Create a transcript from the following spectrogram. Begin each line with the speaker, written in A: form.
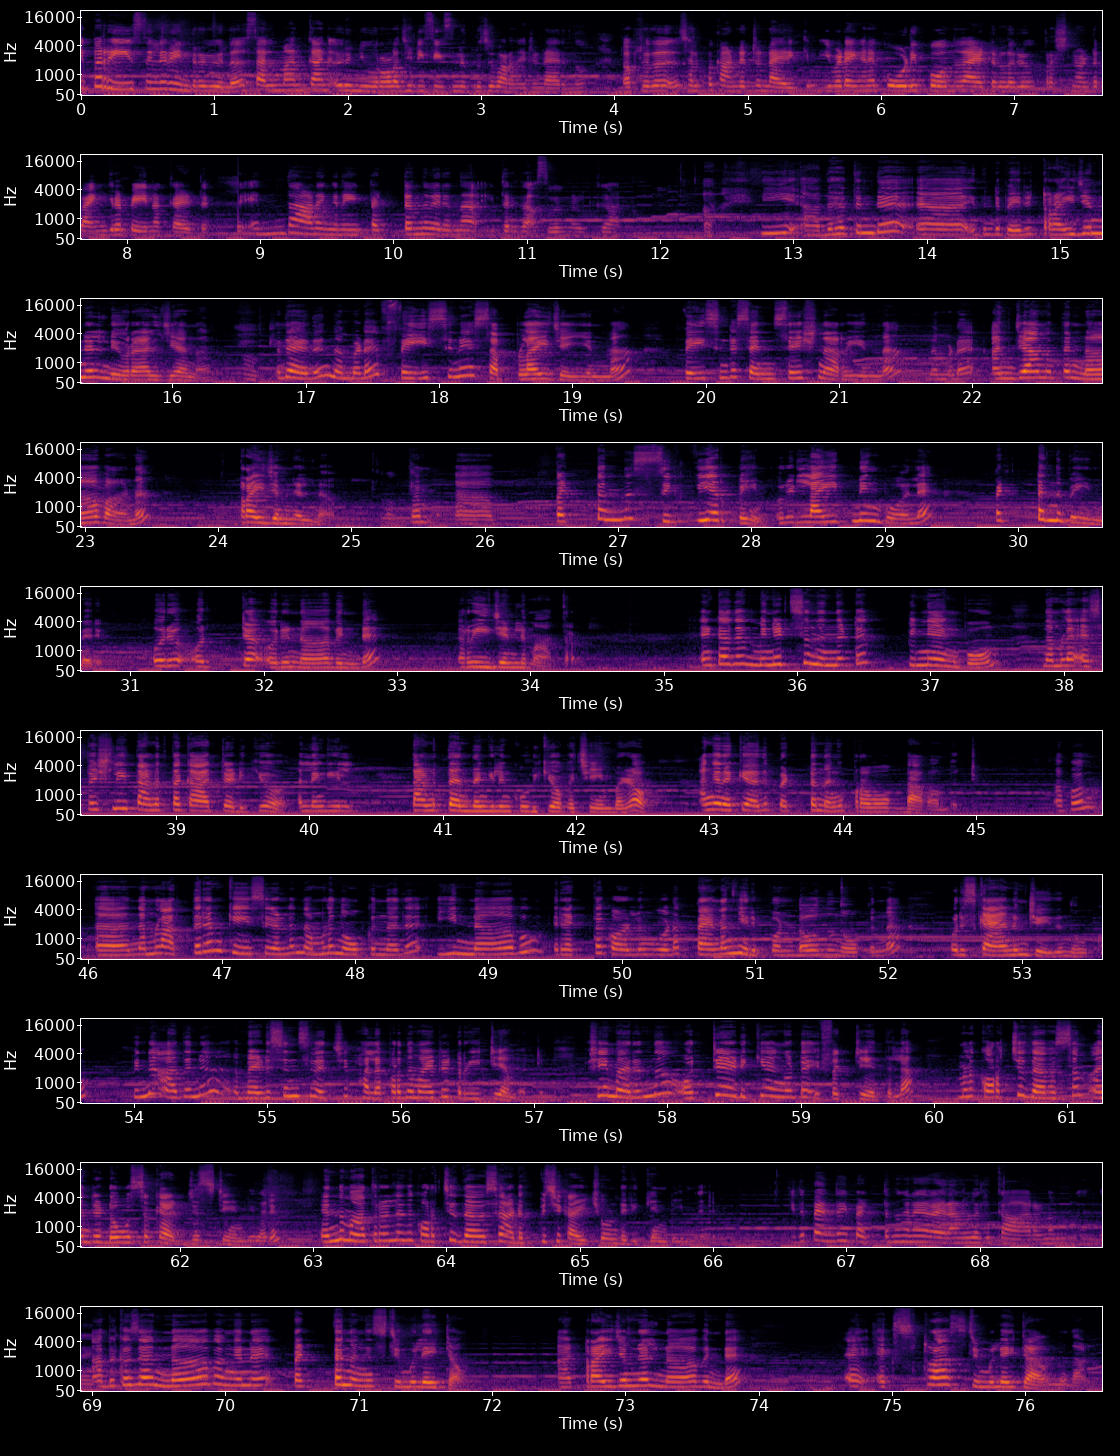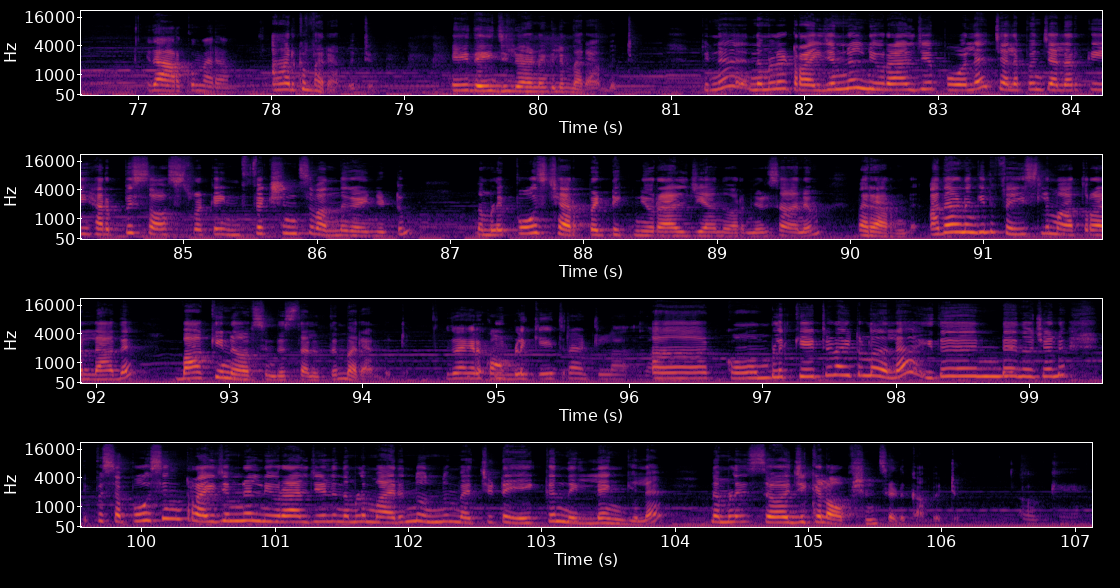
A: ഇപ്പൊ റീസെന്റ് ഒരു ഇന്റർവ്യൂൽ സൽമാൻ ഖാൻ ഒരു ന്യൂറോളജി ഡിസീസിനെ കുറിച്ച് പറഞ്ഞിട്ടുണ്ടായിരുന്നു. ഡോക്ടർ അത് ചിലപ്പോൾ കണ്ടിട്ടുണ്ടായിരിക്കും. ഇവിടെ ഇങ്ങനെ കോടി പോകുന്നതായിട്ടുള്ള ഒരു പ്രശ്നമുണ്ട്. ഭയങ്കര പെയിനൊക്കെ ആയിട്ട്. എന്താണ് ഇങ്ങനെ പെട്ടെന്ന് വരുന്ന ഇത്തരത്തെ അസുഖങ്ങൾക്ക് കാരണം?
B: ഈ അദ്ദേഹത്തിന്റെ ഇതിന്റെ പേര് ട്രൈജെമിനൽ ന്യൂറാലജിയ എന്നാണ്. അതായത് നമ്മുടെ ഫേസിനെ സപ്ലൈ ചെയ്യുന്ന ഫേസിന്റെ സെൻസേഷൻ അറിയുന്ന നമ്മുടെ അഞ്ചാമത്തെ nerve-ആണ് ട്രൈജെമിനൽ നെർവ് അപ്പം പെട്ടെന്ന് സിവിയർ പെയിൻ ഒരു ലൈറ്റ്നിങ് പോലെ പെട്ടെന്ന് പെയിൻ വരും. ഒരു ഒറ്റ ഒരു നേർവിന്റെ റീജിയനിൽ മാത്രം. എന്നിട്ട് അത് മിനിറ്റ്സ് നിന്നിട്ട് പിന്നെ അങ്ങ് പോവും. നമ്മൾ എസ്പെഷ്യലി തണുത്ത കാറ്റടിക്കുകയോ അല്ലെങ്കിൽ തണുത്ത എന്തെങ്കിലും കുടിക്കുകയോ ഒക്കെ ചെയ്യുമ്പോഴോ അങ്ങനെയൊക്കെ അത് പെട്ടെന്ന് അങ്ങ് പ്രൊവോക്ഡ് ആവാൻ പറ്റും. അപ്പം നമ്മൾ അത്തരം കേസുകളിൽ നമ്മൾ നോക്കുന്നത് ഈ നേർവും രക്തക്കൊഴലും കൂടെ പിണഞ്ഞിരിപ്പുണ്ടോ എന്ന് നോക്കുന്ന ഒരു സ്കാനും ചെയ്ത് നോക്കും. പിന്നെ അതിന് മെഡിസിൻസ് വെച്ച് ഫലപ്രദമായിട്ട് ട്രീറ്റ് ചെയ്യാൻ പറ്റും. പക്ഷേ ഈ മരുന്ന് ഒറ്റയടിക്ക് അങ്ങോട്ട് ഇഫക്റ്റ് ചെയ്യത്തില്ല. നമ്മൾ കുറച്ച് ദിവസം അതിന്റെ ഡോസൊക്കെ അഡ്ജസ്റ്റ് ചെയ്യേണ്ടി വരും. എന്ന് മാത്രമല്ല ഇത് കുറച്ച് ദിവസം അടുപ്പിച്ച് കഴിച്ചുകൊണ്ടിരിക്കേണ്ടിയും വരും.
A: ഇതിപ്പോ എന്താ പെട്ടെന്ന് ഇങ്ങനെ വരാനുള്ള ഒരു കാരണം
B: ബിക്കോസ് ആ നെർവ് അങ്ങനെ പെട്ടെന്ന് അങ്ങ് സ്റ്റിമുലേറ്റ് ആവും. ആ ട്രൈജമിനൽ നെർവിന്റെ എക്സ്ട്രാ സ്റ്റിമുലേറ്റ് ആവുന്നതാണ്.
A: ഇത് ആർക്കും വരാം?
B: ആർക്കും വരാൻ പറ്റും. ഏത് ഏജിൽ വേണമെങ്കിലും വരാൻ പറ്റും. പിന്നെ നമ്മൾ ട്രൈജമിനൽ ന്യൂറാലജിയെ പോലെ ചിലപ്പം ചിലർക്ക് ഈ ഹെർപ്പിസ് സോസ്റ്ററൊക്കെ ഇൻഫെക്ഷൻസ് വന്നു കഴിഞ്ഞിട്ടും നമ്മൾ പോസ്റ്റ് ഹെർപ്പറ്റിക് ന്യൂറാലജിയ എന്ന് പറഞ്ഞൊരു സാധനം വരാറുണ്ട്. അതാണെങ്കിൽ ഫേസിൽ മാത്രമല്ലാതെ ബാക്കി നേർവ്സിന്റെ സ്ഥലത്തും വരാൻ പറ്റും.
A: കോംപ്ലിക്കേറ്റഡ് ആയിട്ടുള്ള
B: കോംപ്ലിക്കേറ്റഡ് ആയിട്ടുള്ളതല്ല. ഇതിന്റെ എന്ന് വെച്ചാൽ ഇപ്പോൾ സപ്പോസിങ് ട്രൈജമിനൽ ന്യൂറാലജിയിൽ നമ്മൾ മരുന്നൊന്നും വെച്ചിട്ട് ഏക്കുന്നില്ലെങ്കിൽ നമ്മൾ സർജിക്കൽ ഓപ്ഷൻസ് എടുക്കാൻ പറ്റും.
